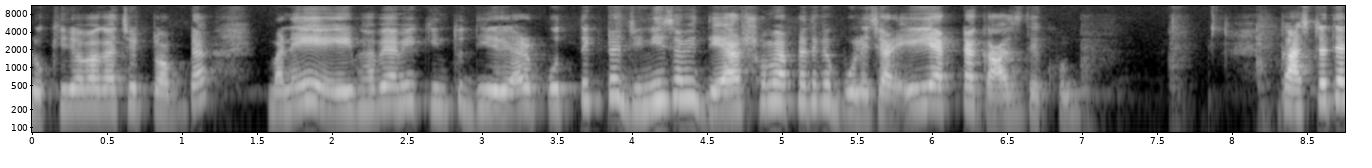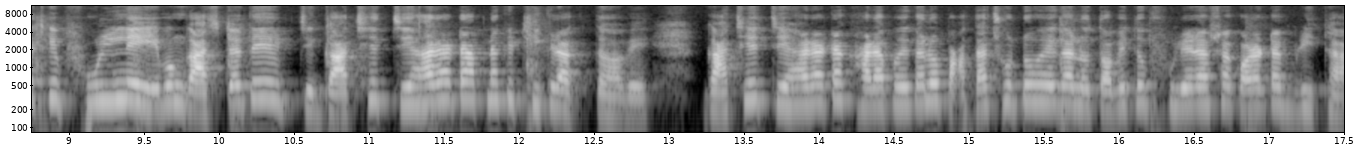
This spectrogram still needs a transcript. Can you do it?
লক্ষ্মী জবা গাছের টপটা। মানে এইভাবে আমি কিন্তু দিয়ে, আর প্রত্যেকটা জিনিস আমি দেওয়ার সময় আপনাদেরকে বলেছি, আর এই একটা গাছ দেখুন। গাছটাতে আজকে ফুল নেই এবং গাছটাতে গাছের চেহারাটা আপনাকে ঠিক রাখতে হবে। গাছের চেহারাটা খারাপ হয়ে গেল, পাতা ছোট হয়ে গেল, তবে তো ফুলের আশা করাটা বৃথা।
